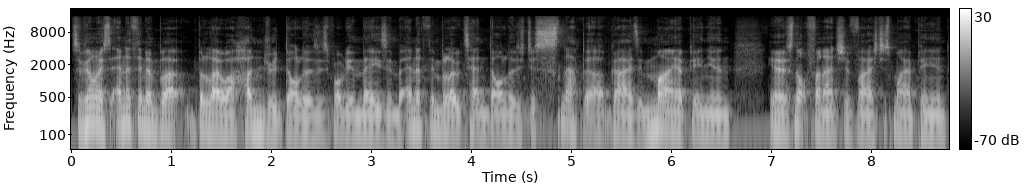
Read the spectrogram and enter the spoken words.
ten. To be honest, anything about below a hundred dollars is probably amazing, but anything below ten dollars, just snap it up, guys. In my opinion, you know, it's not financial advice, just my opinion.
